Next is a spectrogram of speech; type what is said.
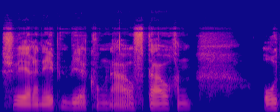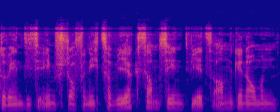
schwere Nebenwirkungen auftauchen oder wenn diese Impfstoffe nicht so wirksam sind, wie jetzt angenommen,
